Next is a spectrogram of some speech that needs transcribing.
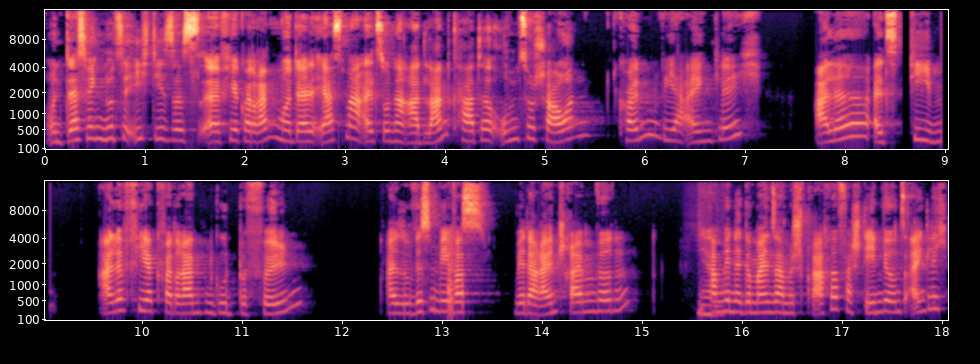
Und deswegen nutze ich dieses äh, Vier-Quadranten-Modell erstmal als so eine Art Landkarte, um zu schauen, können wir eigentlich alle als Team alle vier Quadranten gut befüllen? Also wissen wir, was wir da reinschreiben würden? Ja. Haben wir eine gemeinsame Sprache? Verstehen wir uns eigentlich?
